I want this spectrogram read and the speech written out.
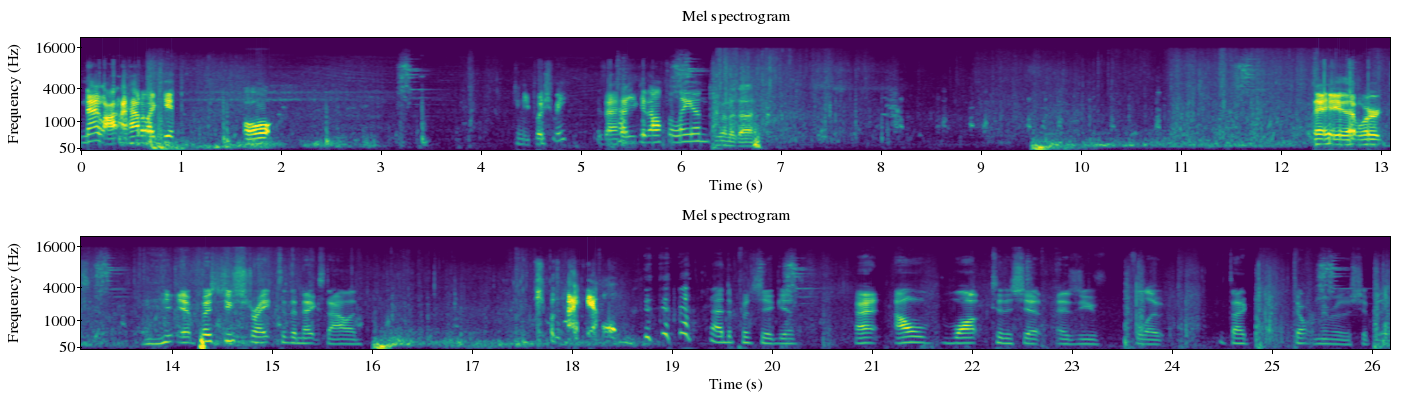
No, I, how do I get? Oh, Can you push me? Is that how you get off the land? I'm gonna die. Hey, that worked. it pushed you straight to the next island. What the hell? I had to push you again. All right, I'll walk to the ship as you float. I don't remember the ship is.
